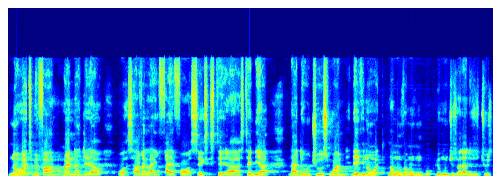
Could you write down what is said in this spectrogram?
nowhere to be found when Nigeria was having like five or six sta- uh, stadia that they would choose one. They even what no they would choose whether they should choose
